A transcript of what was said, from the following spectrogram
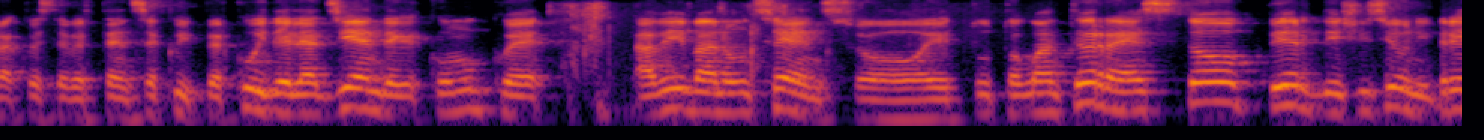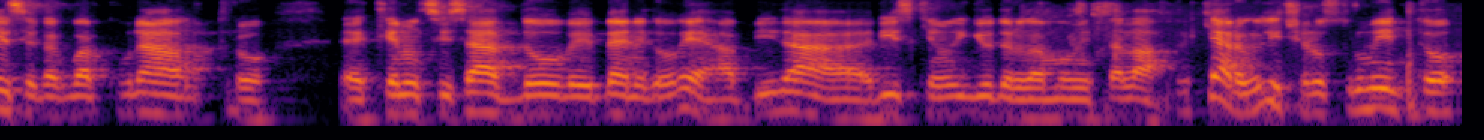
fra queste vertenze qui, per cui delle aziende che comunque avevano un senso e tutto quanto il resto, per decisioni prese da qualcun altro eh, che non si sa dove bene dove abita, rischiano di chiudere da un momento all'altro. È chiaro che lì c'è lo strumento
